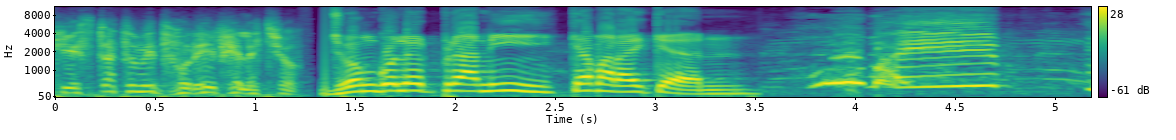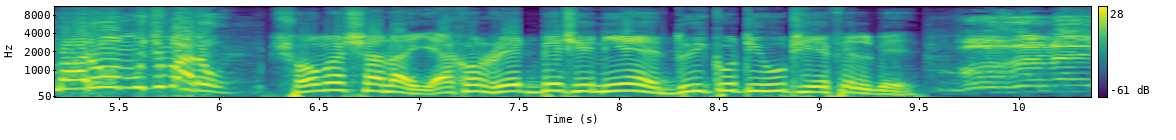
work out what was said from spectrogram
কেসটা তুমি ধরেই ফেলেছো। জঙ্গলের প্রাণী ক্যামেরায় কেন? ও ভাই মারো মুজ মারো। সমস্যা নাই এখন রেট বেশি নিয়ে দুই কোটি উঠিয়ে ফেলবে। নাই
